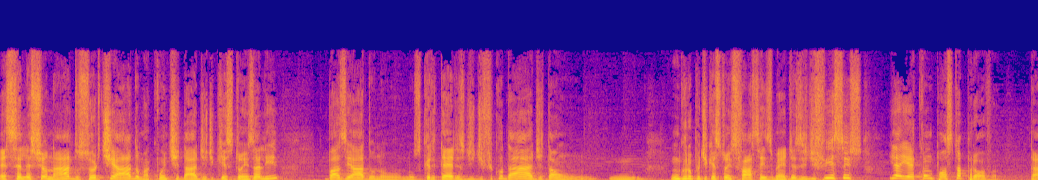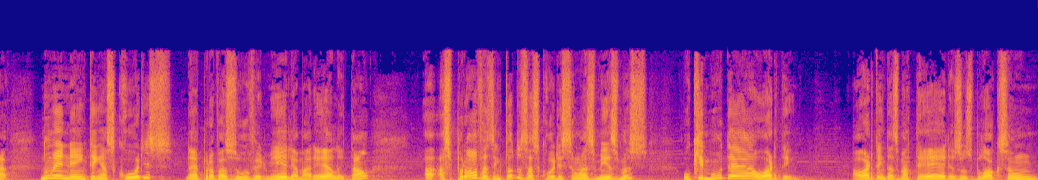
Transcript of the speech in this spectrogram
é selecionado, sorteado uma quantidade de questões ali, baseado no- nos critérios de dificuldade, tá? um, um, um grupo de questões fáceis, médias e difíceis, e aí é composta a prova. Tá? No Enem tem as cores, né? prova azul, vermelha, amarela e tal. A- as provas em todas as cores são as mesmas, o que muda é a ordem. A ordem das matérias, os blocos são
